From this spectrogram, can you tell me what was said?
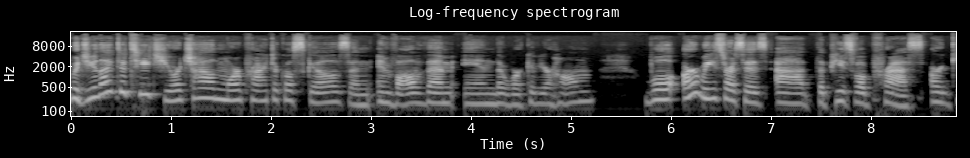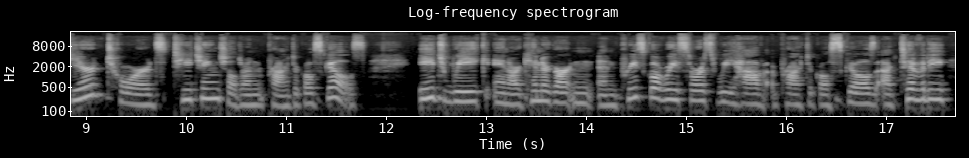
Would you like to teach your child more practical skills and involve them in the work of your home? Well, our resources at the Peaceful Press are geared towards teaching children practical skills. Each week in our kindergarten and preschool resource, we have a practical skills activity.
